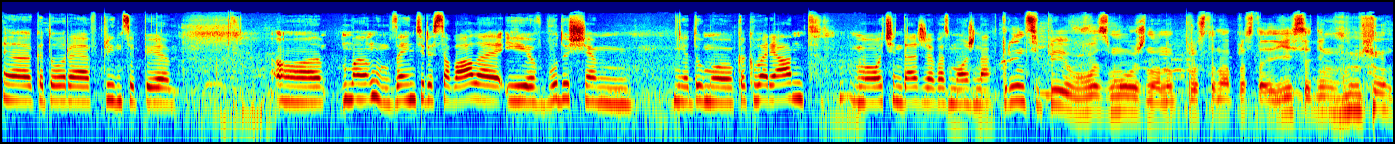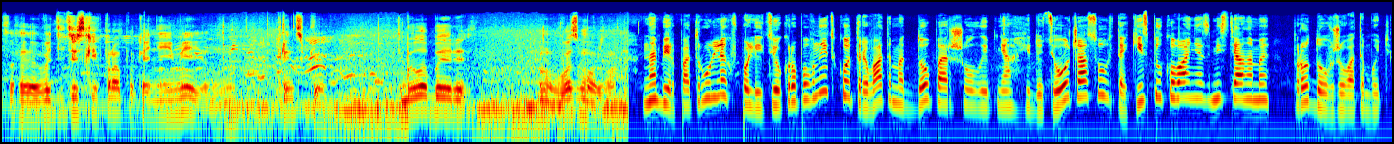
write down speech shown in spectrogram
э, которая, в принципе, э, ну, заинтересовала. И в будущем, я думаю, как вариант, очень даже возможно. В принципе, возможно. Ну, просто-напросто есть один момент. э, Водительских прав пока не имею. Ну, в принципе, было бы ре- ну, возможно. Набір патрульних в поліцію Кропивницького триватиме до 1 липня. І до цього часу такі спілкування з містянами продовжуватимуть.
